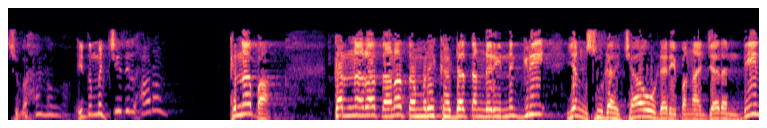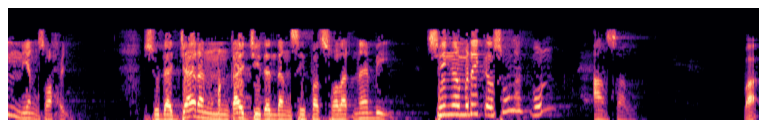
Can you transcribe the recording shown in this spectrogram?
Subhanallah. Itu masjidil haram. Kenapa? Karena rata-rata mereka datang dari negeri yang sudah jauh dari pengajaran din yang sahih. Sudah jarang mengkaji tentang sifat sholat Nabi. Sehingga mereka sholat pun asal. Pak,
